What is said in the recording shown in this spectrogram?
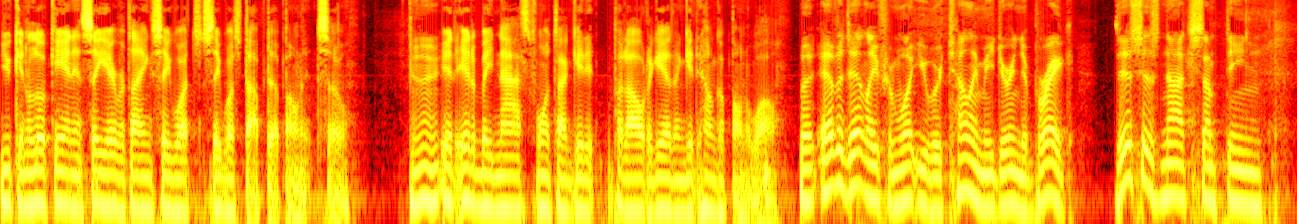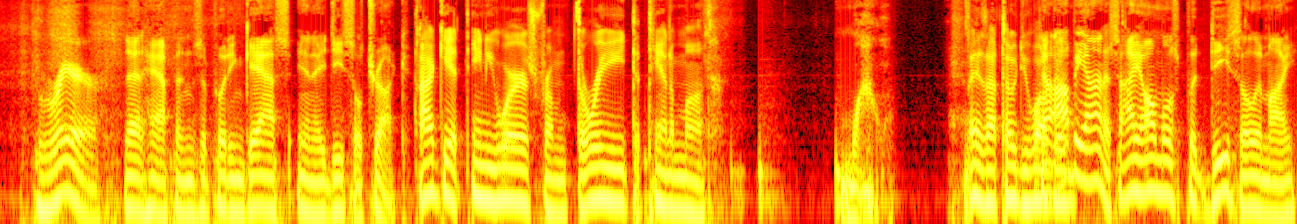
you can look in and see everything, see what see what's stopped up on it. So right. it it'll be nice once I get it put all together and get it hung up on the wall. But evidently, from what you were telling me during the break, this is not something rare that happens of putting gas in a diesel truck. I get anywhere from three to ten a month. Wow. As I told you while Now. I'll be honest. I almost put diesel in my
